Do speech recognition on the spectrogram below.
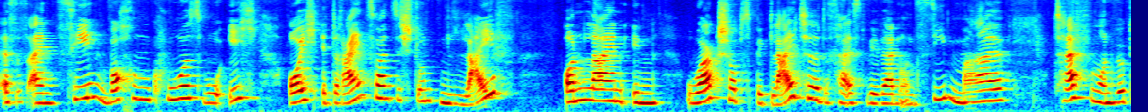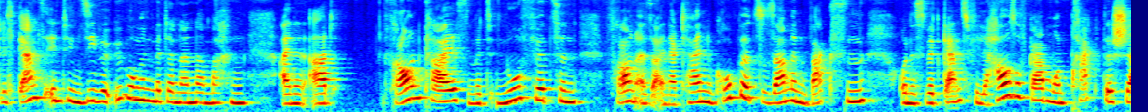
Es ist ein 10-Wochen-Kurs, wo ich euch 23 Stunden live online in Workshops begleite. Das heißt, wir werden uns siebenmal treffen und wirklich ganz intensive Übungen miteinander machen. Eine Art Frauenkreis mit nur 14 Frauen, also einer kleinen Gruppe, zusammenwachsen. Und es wird ganz viele Hausaufgaben und praktische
